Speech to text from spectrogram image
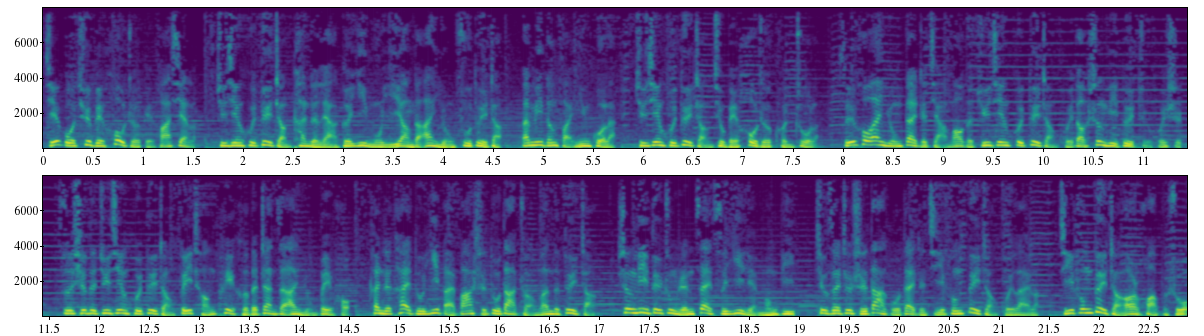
结果却被后者给发现了。居监会队长看着两个一模一样的暗涌副队长，还没等反应过来，居监会队长就被后者捆住了。随后，暗涌带着假冒的居监会队长回到胜利队指挥室。此时的居监会队长非常配合的站在暗涌背后，看着态度一百八十度大转弯的队长。胜利队众人再次一脸懵逼。就在这时，大古带着疾风队长回来了。疾风队长二话不说，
